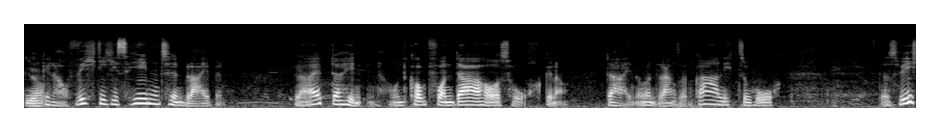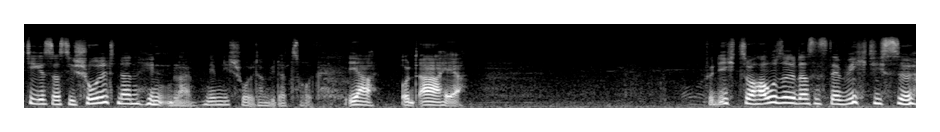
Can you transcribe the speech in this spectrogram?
Ja. Genau. Wichtig ist hinten bleiben. Bleib da hinten und kommt von da aus hoch. Genau. Dahin und langsam, gar nicht zu hoch. Das Wichtige ist, dass die Schultern hinten bleiben. Nimm die Schultern wieder zurück. Ja, und A her. Für dich zu Hause, das ist der wichtigste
